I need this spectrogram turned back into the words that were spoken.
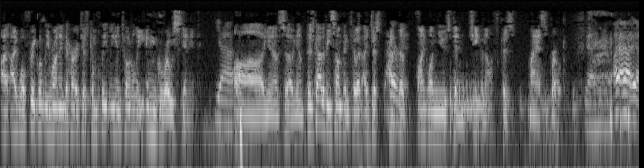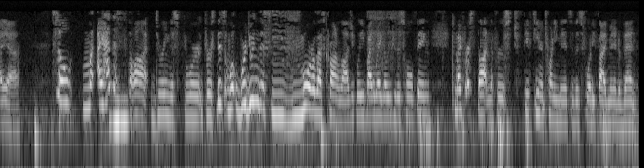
I, I will frequently run into her just completely and totally engrossed in it. Yeah. Uh, you know, so you know, there's got to be something to it. I just have to find one used and cheap enough because my ass is broke. Yeah, I. I, I, I, yeah. So I had this thought during this for first this we're doing this more or less chronologically. By the way, going through this whole thing, my first thought in the first fifteen or twenty minutes of this forty-five minute event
